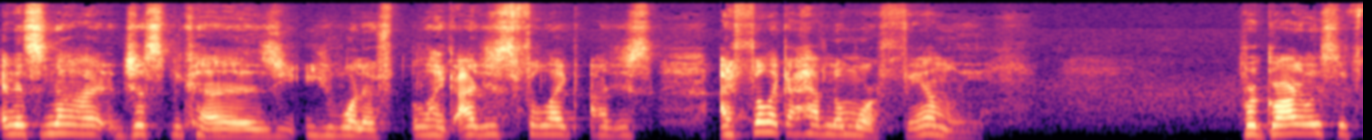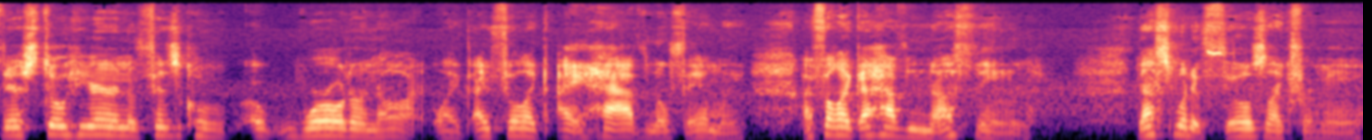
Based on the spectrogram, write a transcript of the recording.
And it's not just because you, you want to, like, I just feel like I just, I feel like I have no more family. Regardless if they're still here in the physical uh, world or not. Like, I feel like I have no family. I feel like I have nothing. That's what it feels like for me.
